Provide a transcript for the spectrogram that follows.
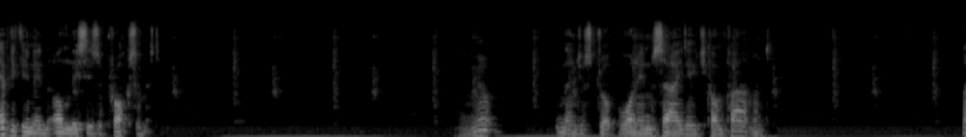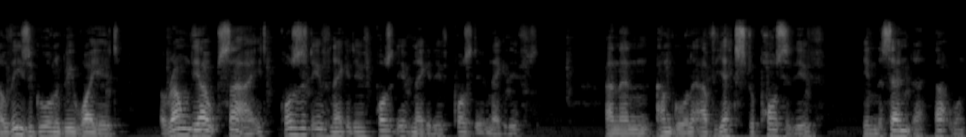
Everything in, on this is approximate. Yep. And then just drop one inside each compartment. Now these are going to be wired around the outside, positive, negative, positive, negative, positive, negative. And then I'm going to have the extra positive in the center, that one.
